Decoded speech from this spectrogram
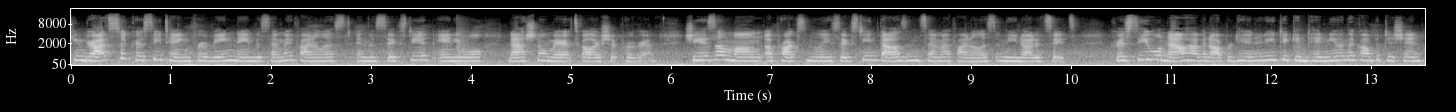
Congrats to Christy Tang for being named a semifinalist in the 60th Annual National Merit Scholarship Program. She is among approximately 16,000 semifinalists in the United States. Christy will now have an opportunity to continue in the competition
